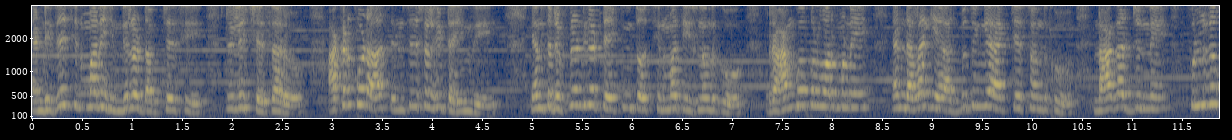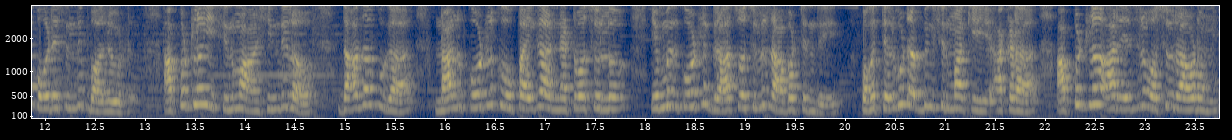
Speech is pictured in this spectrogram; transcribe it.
అండ్ ఇదే సినిమాని హిందీలో డబ్ చేసి రిలీజ్ చేశారు. అక్కడ కూడా సెన్సేషనల్ హిట్ అయింది. ఎంత డిఫరెంట్గా టేకింగ్తో సినిమా తీసినందుకు రామ్ గోపాల్ వర్మని అండ్ అలాగే అద్భుతంగా యాక్ట్ చేసినందుకు నాగార్జున్ని ఫుల్గా పొగడేసింది బాలీవుడ్. అప్పట్లో ఈ సినిమా హిందీలో దాదాపుగా నాలుగు కోట్లకు పైగా నెట్ వసూళ్ళు ఎనిమిది కోట్లు గ్రాస్ వసూళ్ళు రాబట్టింది. ఒక తెలుగు డబ్బింగ్ సినిమాకి అక్కడ అప్పట్లో ఆ రేంజ్లో వసూలు రావడం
